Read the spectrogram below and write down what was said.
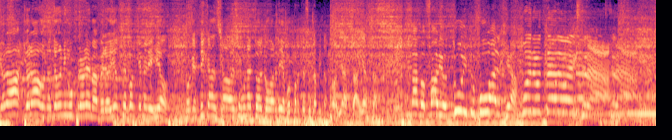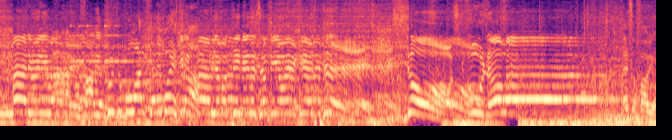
Yo lo, yo lo hago, no tengo ningún problema, pero yo sé por qué me eligió. Porque estoy cansado, eso es un acto de cobardía por parte de su capitán. No, ya está, ya está. Vamos, Fabio, tú y tu pubalgia. Por un dado extra. Mario Iribarre. Vamos, Fabio, tú y tu pubalgia Y demuestra. Fabio Agostini desafío Eje 3, 2, 1 más. Eso, Fabio.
